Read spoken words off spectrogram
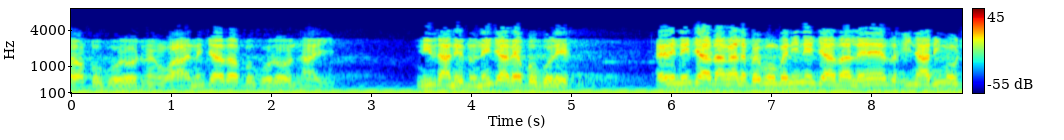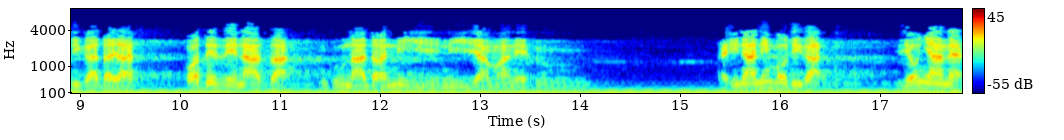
သောပုဂ္ဂိုလ်တို့တွင်ဝါနှိကြသောပုဂ္ဂိုလ်တို့၌နိဗ္ဗာန်တေတုနှိကြတဲ့ပုဂ္ဂိုလ်တွေ အဲဒီနှိကြတာကလည်းဘယ်ပုံပဲနည်းနှိကြတာလဲဆိုဟိနာတိမုတ်တိကတရားဘောဓိဇေနာသကုဏတော်နိနိယမနေသူအဟိနာနိမုတ်တိကယုံညာနဲ့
